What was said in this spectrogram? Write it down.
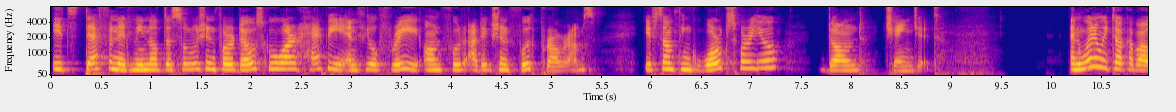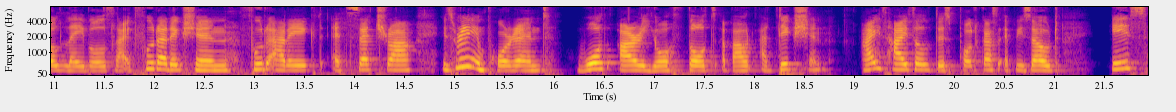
it's definitely not the solution for those who are happy and feel free on food addiction food programs. If something works for you, don't change it. And when we talk about labels like food addiction, food addict, etc., it's really important what are your thoughts about addiction? I titled this podcast episode Is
